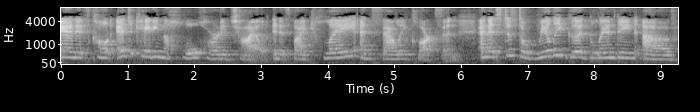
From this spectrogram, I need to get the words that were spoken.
And it's called Educating the Wholehearted Child, and it's by Clay and Sally Clarkson. And it's just a really good blending of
